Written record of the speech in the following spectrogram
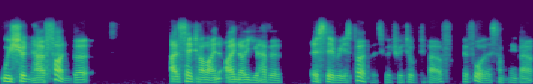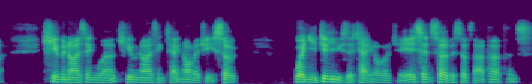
we shouldn't have fun but at the same time i, I know you have a, a serious purpose which we talked about before. There's something about humanizing work humanizing technology. So when you do use the technology, it's in service of that purpose.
